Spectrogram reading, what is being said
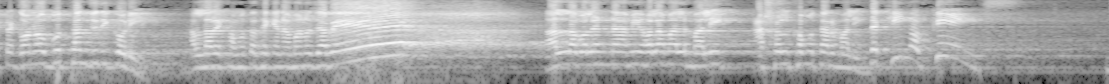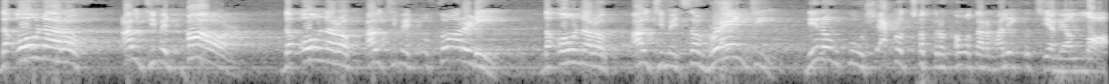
একটা গণ অভ্যুত্থান যদি করি, আল্লাহর ক্ষমতা থেকে নামানো যাবে? আল্লাহ বলেন, না, আমি হলাম আল মালিক, আসল ক্ষমতার মালিক the king of kings ultimate power the owner of ultimate authority the owner of ultimate sovereignty নিরঙ্কুশ একচ্ছত্র ক্ষমতার মালিক হচ্ছি আমি আল্লাহ।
